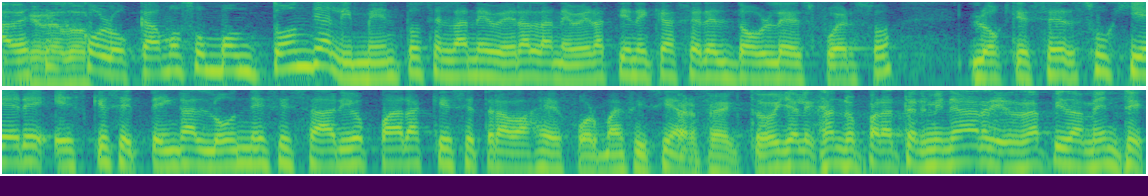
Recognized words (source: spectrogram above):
a veces colocamos un montón de alimentos en la nevera, la nevera tiene que hacer el doble de esfuerzo. Lo que se sugiere es que se tenga lo necesario para que se trabaje de forma eficiente. Perfecto. Oye, Alejandro, para terminar y rápidamente,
